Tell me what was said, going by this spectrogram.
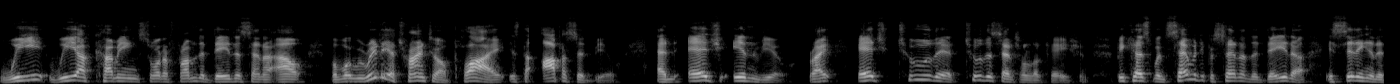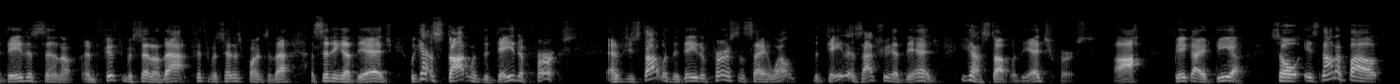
We we are coming sort of from the data center out, but what we really are trying to apply is the opposite view, an edge in view, right? Edge to the to the central location because when 70% of the data is sitting in a data center and 50% of that 50 percentage points of that are sitting at the edge we got to start with the data first. And if you start with the data first and say well the data is actually at the edge you got to start with the edge first. Ah big idea. So it's not about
